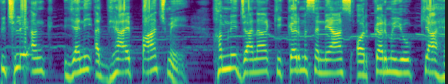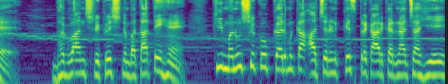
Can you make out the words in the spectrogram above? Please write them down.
पिछले अंक, यानी अध्याय पाँच में हमने जाना कि कर्म संन्यास और कर्मयोग क्या है। भगवान श्री कृष्ण बताते हैं कि मनुष्य को कर्म का आचरण किस प्रकार करना चाहिए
